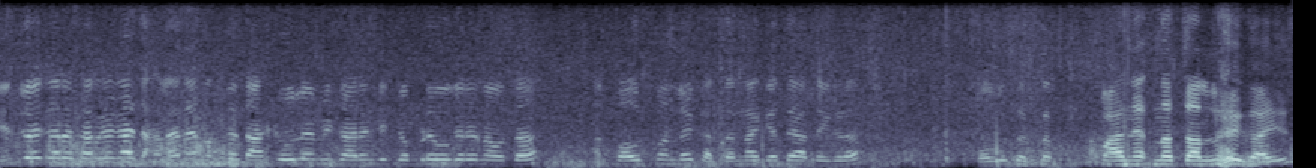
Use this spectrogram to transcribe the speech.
एन्जॉय करायसारखं काय झाला नाही फक्त दाखवलंय मी कारण की कपडे वगैरे नव्हता. आणि पाऊस पण लय खतरनाक येते आता इकडं. बघू शकता पाण्यातनं चाललोय गाईस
